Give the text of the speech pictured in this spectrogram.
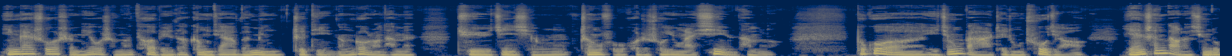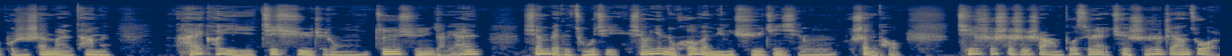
应该说是没有什么特别的更加文明之地能够让他们去进行征服，或者说用来吸引他们了。不过，已经把这种触角延伸到了兴都库什山脉的，他们还可以继续这种遵循雅利安先辈的足迹，向印度河文明区进行渗透。其实，事实上，波斯人也确实是这样做了。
